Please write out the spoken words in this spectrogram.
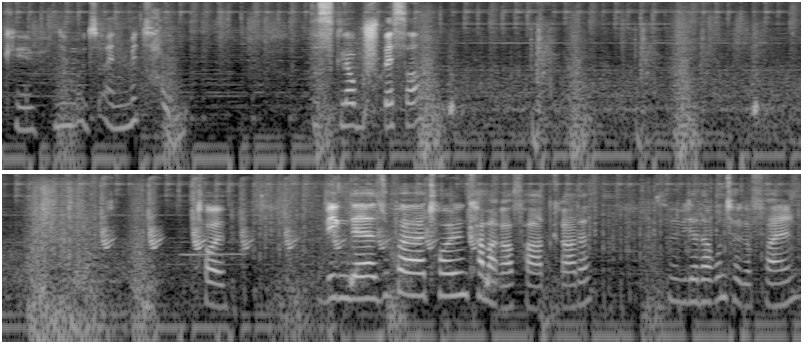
Okay, nehmen wir uns einen mit. Das ist, glaube ich, besser. Toll. Wegen der super tollen Kamerafahrt gerade. Sind wir wieder da runtergefallen.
